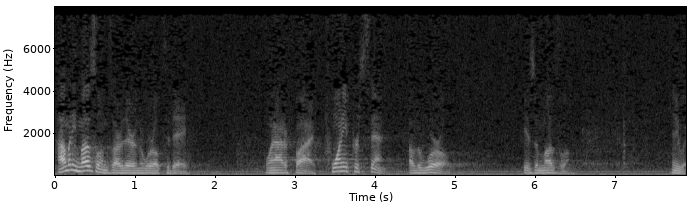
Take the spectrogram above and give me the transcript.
How many Muslims are there in the world today? One out of five. 20% of the world is a Muslim. Anyway,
